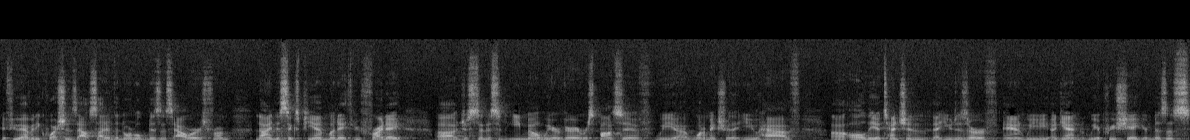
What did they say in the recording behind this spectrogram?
If you have any questions outside of the normal business hours from 9 to 6 p.m. Monday through Friday uh, just send us an email. We are very responsive. We uh, want to make sure that you have uh, all the attention that you deserve. And we, again, we appreciate your business.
